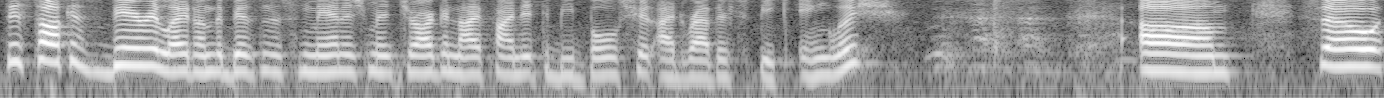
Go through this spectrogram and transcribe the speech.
this talk is very light on the business and management jargon. I find it to be bullshit. I'd rather speak English. um, so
